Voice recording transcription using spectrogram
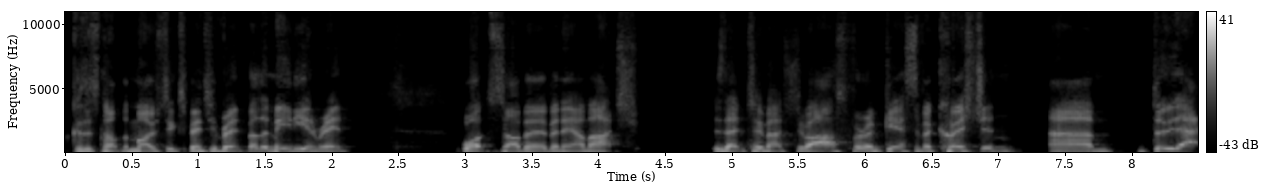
because it's not the most expensive rent, but the median rent, what suburb and how much? Is that too much to ask for a guess of a question? Um, do that.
